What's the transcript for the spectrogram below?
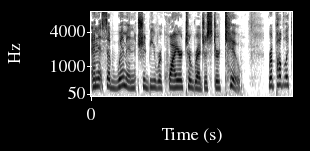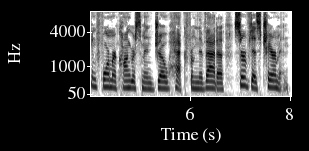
And it said women should be required to register too. Republican former Congressman Joe Heck from Nevada served as chairman.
